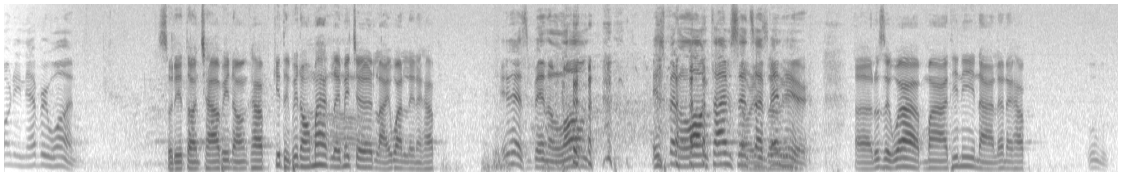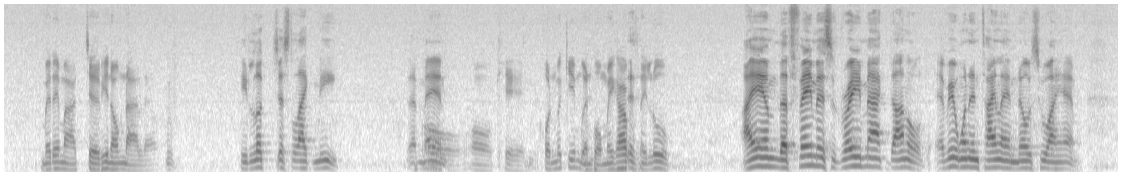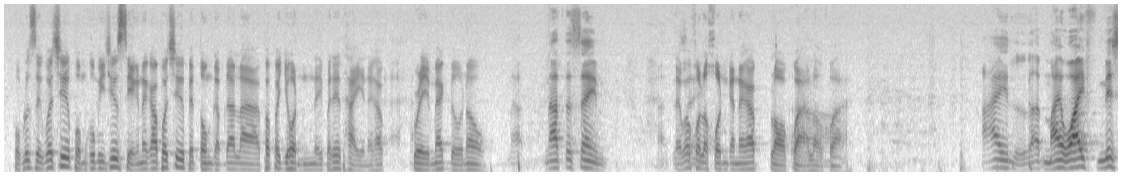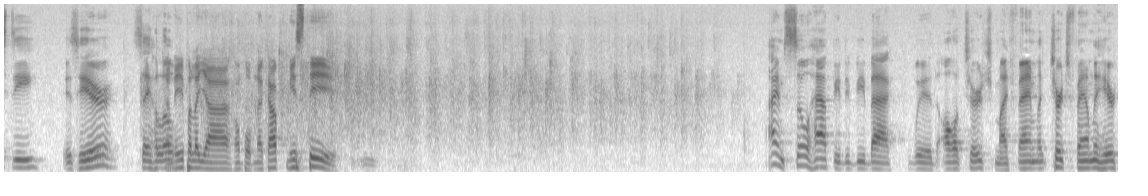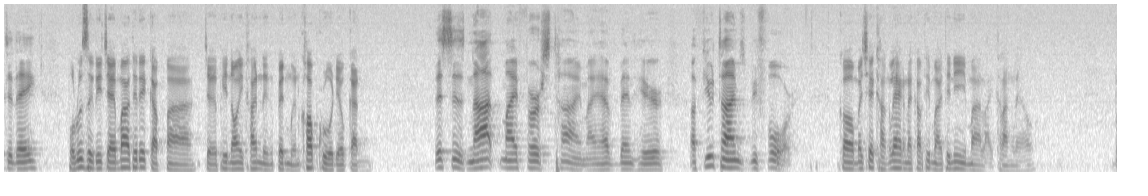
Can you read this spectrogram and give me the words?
morning, everyone. สวัสดีตอนเช้าพี่น้องครับ คิดถึงพี่น้องมากเลยไม่เจอหลายวันเลยนะครับ It has been a long, it's been a long time since Sorry, I've been sorry. here. เอ่อรู้สึกว่ามาที่นี่นานแล้วนะครับอู้ไม่ได้มาเจอพี่น้องนานแล้ว He looked just like me, that man. โอ้โอเค คนเมื่อกี้เหมือนผมไหมครับ ในรูป I am the famous Ray MacDonald. Everyone in Thailand knows who I am. ผมรู้สึกว่าชื่อผมคงมีชื่อเสียงนะครับ เพราะชื่อไปตรงกับดาราภาพยนตร์ในประเทศไทยนะครับเกรย์แมคโดนัล Not, not the same. Not the แต่ว่า same. คนละคนกันนะครับ หล่อกว่าหล่อกว่า I love, my wife Misty is here. Say อั hello. นนี้ภรรยาของผมนะครับ มิสตี้ I am so happy to be back with all church, my family, church family here today. ผมรู้สึกดีใจมากที่ได้กลับมาเจอพี่น้องอีกครั้งหนึ่งเป็นเหมือนครอบครัวเดียวกัน This is not my first time. I have been here a few times before. ก็ไม่ใช่ครั้งแรกนะครับที่มาที่นี่มาหลายครั้งแล้ว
